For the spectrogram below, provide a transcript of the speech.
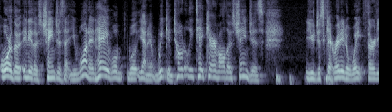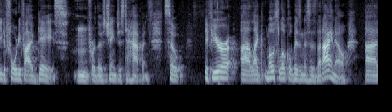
or the any of those changes that you wanted hey well well yeah we can totally take care of all those changes. You just get ready to wait 30 to 45 days Hmm. for those changes to happen. So if you're uh, like most local businesses that i know uh,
